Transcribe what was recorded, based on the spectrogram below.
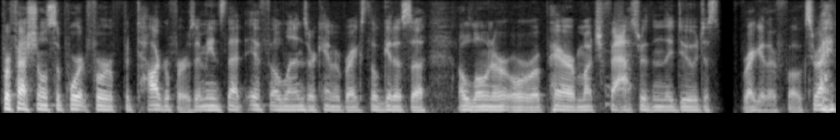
professional support for photographers. It means that if a lens or camera breaks, they'll get us a, a loaner or a repair much faster than they do just regular folks, right?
